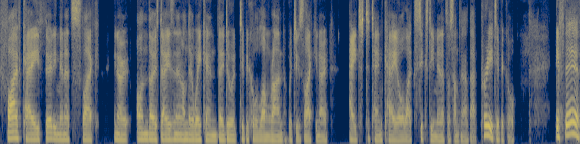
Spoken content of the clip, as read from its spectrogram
5K, 30 minutes, like you know, on those days. And then on their weekend, they do a typical long run, which is like, you know, eight to 10K or like 60 minutes or something like that. Pretty typical. If they're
